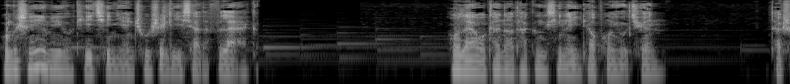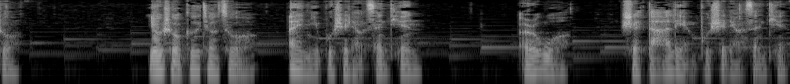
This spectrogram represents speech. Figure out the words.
我们谁也没有提起年初时立下的 flag。后来我看到他更新了一条朋友圈，他说：“有首歌叫做《爱你不是两三天》，而我，是打脸不是两三天。”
